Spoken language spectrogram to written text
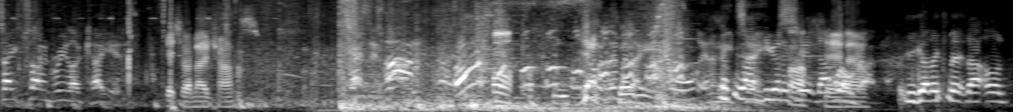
Safe zone relocated. Yes, you got no chance. Gas is running. Ah! You eliminated all enemy Lad, you teams. gotta clip that yeah, one. no. You gotta clip that one.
